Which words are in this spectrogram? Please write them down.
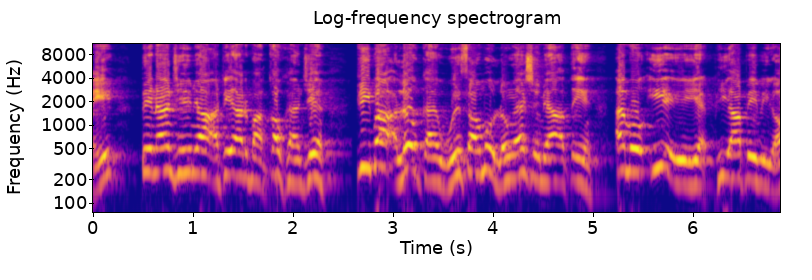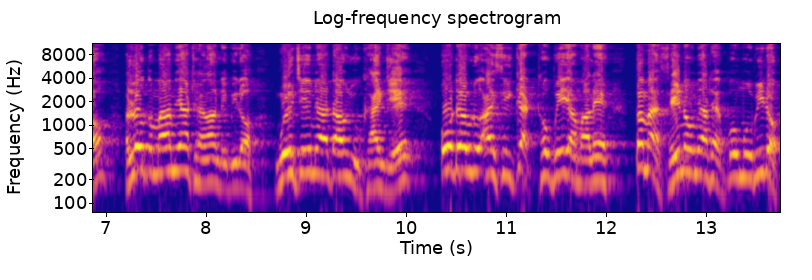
နေတင်နန်းချင်းများအတရားဓမ္မကောက်ခံခြင်းပြည်ပအလုပ်ကိုင်ဝန်ဆောင်မှုလုပ်ငန်းရှင်များအသင်း MOEA ရဲ့ဖိအားပေးပြီးတော့အလုပ်သမားများထံကနေပြီးတော့ငွေကြေးများတောင်းယူခိုင်းခြင်း OWIC ကတ်ထုတ်ပေးရမှာလဲတတ်မှတ်ဈေးနှုန်းများထက်ပုံမူပြီးတော့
